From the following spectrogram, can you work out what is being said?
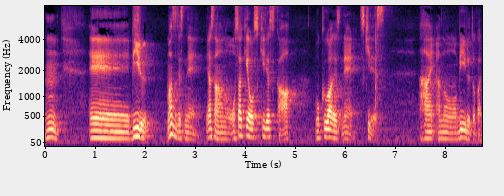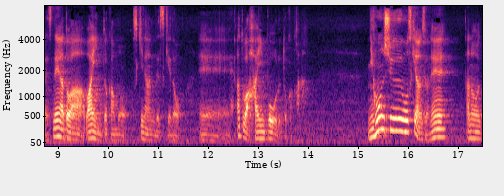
うん。えー、ビール。まずですね、皆さん、あの、お酒お好きですか？僕はですね、好きです。はい、あの、ビールとかですね、あとはワインとかも好きなんですけど、えー、あとはハイボールとかかな。日本酒も好きなんですよね。あの、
